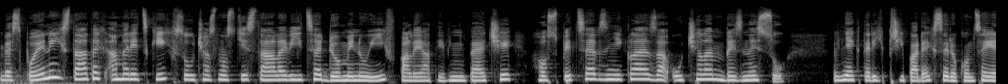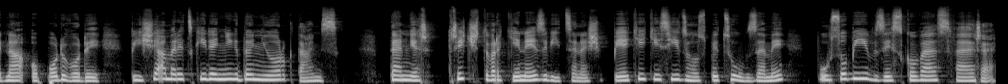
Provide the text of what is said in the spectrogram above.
Ve Spojených státech amerických v současnosti stále více dominují v paliativní péči hospice vzniklé za účelem biznisu. V některých případech se dokonce jedná o podvody, píše americký deník The New York Times. Téměř tři čtvrtiny z více než pěti tisíc hospiců v zemi působí v ziskové sféře.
